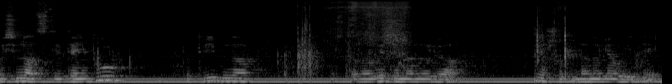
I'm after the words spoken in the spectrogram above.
18-й день був, потрібно встановити на нуля. Ну, щоб на нульовий день.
